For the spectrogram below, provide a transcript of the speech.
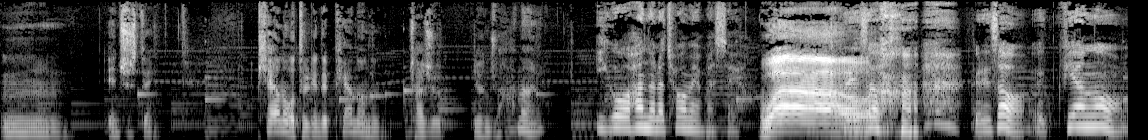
음, interesting. 피아노가 들리는데 피아노는 자주 연주하나요? 이거 하느라 처음 해봤어요. 와우. 그래서 그래서 피아노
